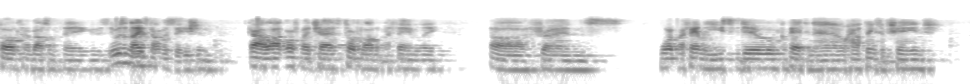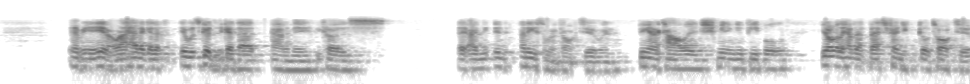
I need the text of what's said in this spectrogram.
him about some things. It was a nice conversation. Got a lot off my chest. Talked a lot about my family, uh, friends, what my family used to do compared to now, how things have changed. I mean, you know, I had to get it. It was good to get that out of me because I, I, need- I someone to talk to. And being out of college, meeting new people, you don't really have that best friend you can go talk to.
